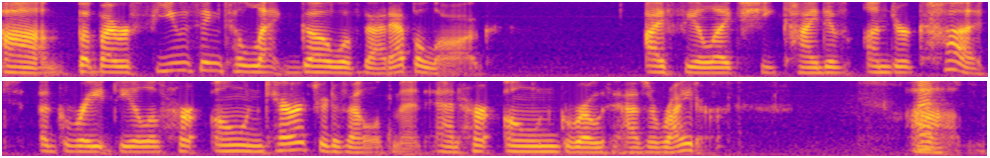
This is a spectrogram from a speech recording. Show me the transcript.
Um, but by refusing to let go of that epilogue, I feel like she kind of undercut a great deal of her own character development and her own growth as a writer. Um,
